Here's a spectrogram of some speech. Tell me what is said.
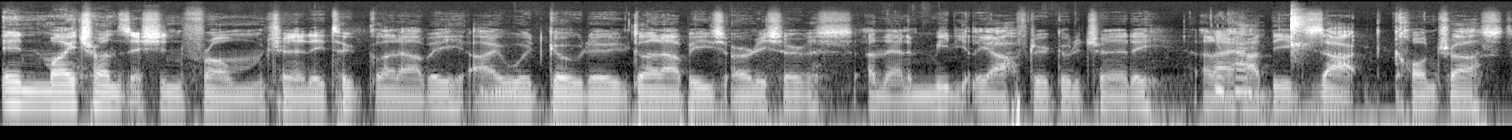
in my transition from Trinity to Glen Abbey, I would go to Glen Abbey's early service and then immediately after go to Trinity. And I had the exact contrast.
